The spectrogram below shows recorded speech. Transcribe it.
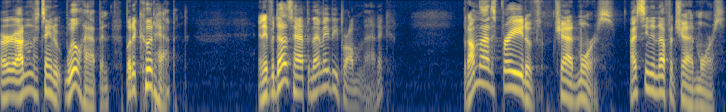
or I'm not saying it will happen, but it could happen. And if it does happen, that may be problematic. But I'm not afraid of Chad Morris. I've seen enough of Chad Morris.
